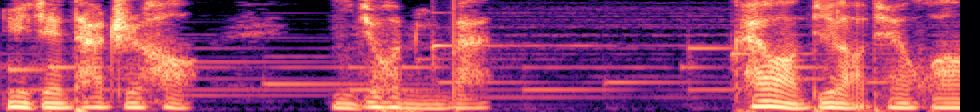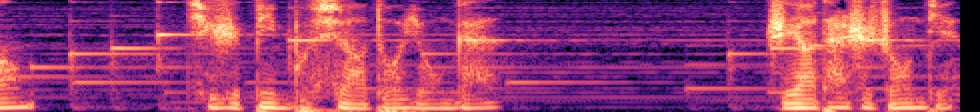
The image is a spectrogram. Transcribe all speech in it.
遇见他之后，你就会明白，开往地老天荒，其实并不需要多勇敢。只要他是终点，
